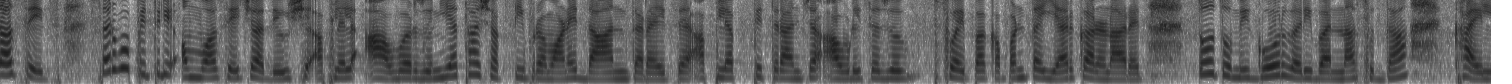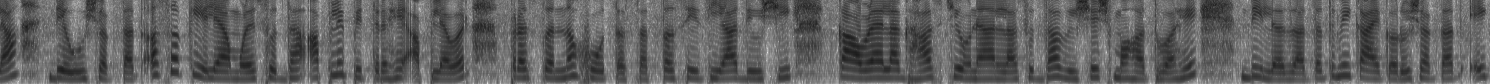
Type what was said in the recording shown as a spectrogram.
तसेच सर्व पितरी अमावास्येच्या दिवशी आपल्याला आवर्जून यथाशक्तीप्रमाणे दान करायचं आहे आपल्या पितरांच्या आवडीचा जो स्वयंपाक आपण तयार करणार आहेत तो तुम्ही गोरगरिबांनासुद्धा खायला देऊ शकतात. असं केल्यामुळे सुद्धा आपले पित्र हे आपल्यावर प्रसन्न होत असतात. तसेच या दिवशी कावळ्याला घास ठेवण्याला सुद्धा विशेष महत्त्व हे दिलं जातं. तुम्ही काय करू शकतात? एक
